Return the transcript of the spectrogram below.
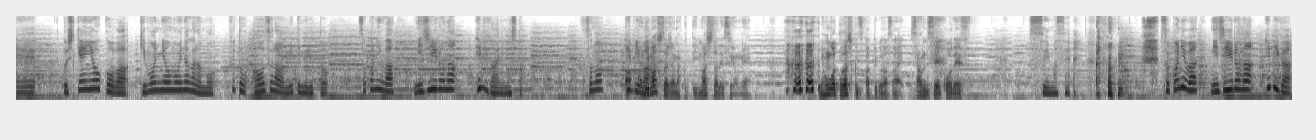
えー、具志堅用高は疑問に思いながらもふと青空を見てみるとそこには虹色な蛇がありましたそのああ蛇はりましたじゃなくていましたですよね。日本語正しく使ってください。3で成功です。すいませんそこには虹色な蛇が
